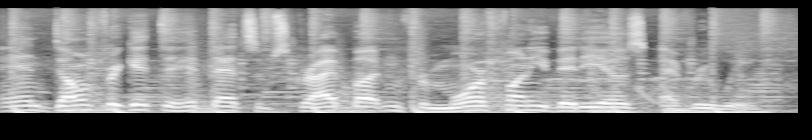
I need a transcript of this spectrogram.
and don't forget to hit that subscribe button for more funny videos every week.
